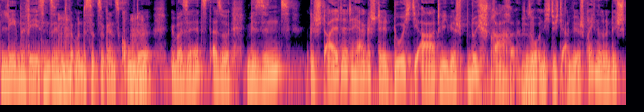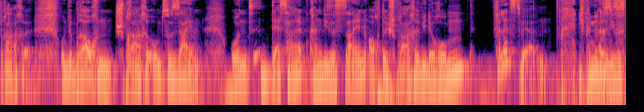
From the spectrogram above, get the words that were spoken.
Lebewesen sind, mhm. wenn man das jetzt so ganz krude mhm. übersetzt. Also wir sind gestaltet, hergestellt durch die Art, wie wir, durch Sprache. Mhm. So, nicht durch die Art, wie wir sprechen, sondern durch Sprache. Und wir brauchen Sprache, um zu sein. Und deshalb kann dieses Sein auch durch Sprache wiederum verletzt werden. Ich finde also das, dieses,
